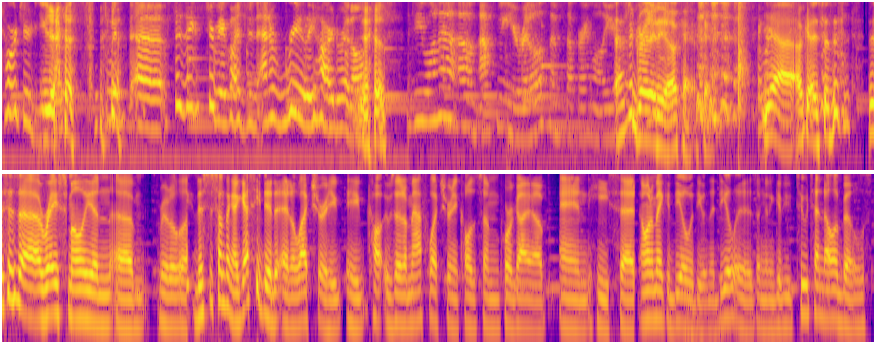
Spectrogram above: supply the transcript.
tortured you Yes. with a physics trivia question and a really hard riddle. yes. Do you want to um, ask me your riddles? I'm suffering while you. That's a great idea. Okay. Okay. yeah. Okay. So this this is a Ray Smullyan um, riddle. This is something I guess he did at a lecture. He he called, it was at a math lecture and he called some poor guy up and he said, "I want to make a deal with you. And the deal is I'm going to give you two ten dollar bills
